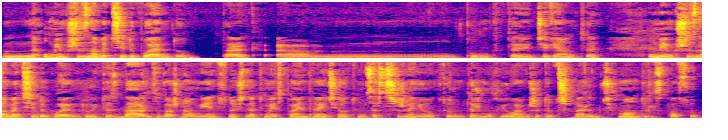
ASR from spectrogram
Mm, Umiem przyznawać się do błędu, tak. Um, punkt dziewiąty. Umiem przyznawać się do błędu i to jest bardzo ważna umiejętność, natomiast pamiętajcie o tym zastrzeżeniu, o którym też mówiłam, że to trzeba robić w mądry sposób,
